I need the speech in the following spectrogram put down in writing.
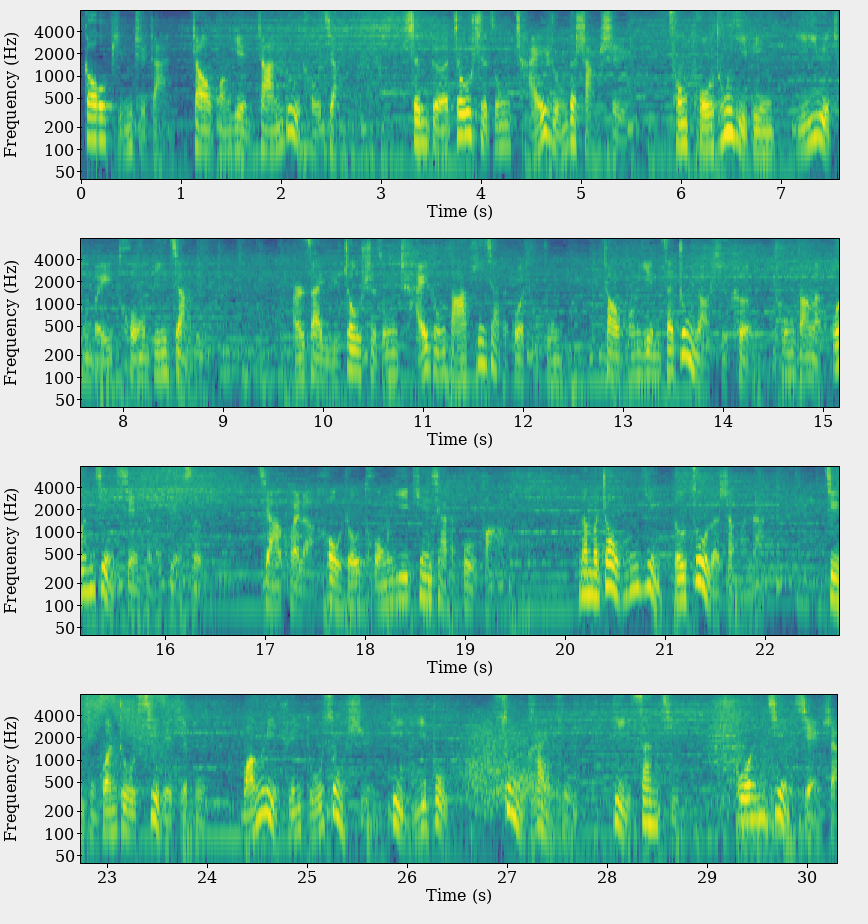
高平之战，赵匡胤崭露头角，深得周世宗柴荣的赏识，从普通义兵一跃成为统兵将领。而在与周世宗柴荣打天下的过程中，赵匡胤在重要时刻充当了关键先生的角色，加快了后周统一天下的步伐。那么赵匡胤都做了什么呢？敬请关注系列节目《王立群读宋史》第一部《宋太祖》第三集《关键先生》。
